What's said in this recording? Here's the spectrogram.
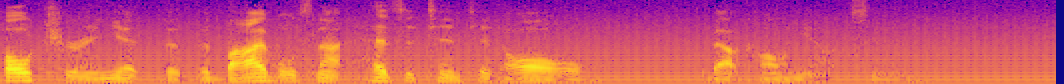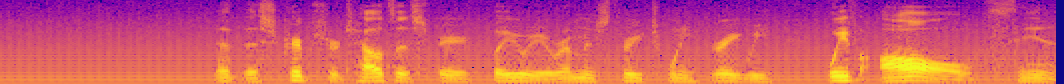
culture, and yet the, the Bible's not hesitant at all about calling out sin. That the Scripture tells us very clearly, Romans 3.23, we, we've all sinned.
